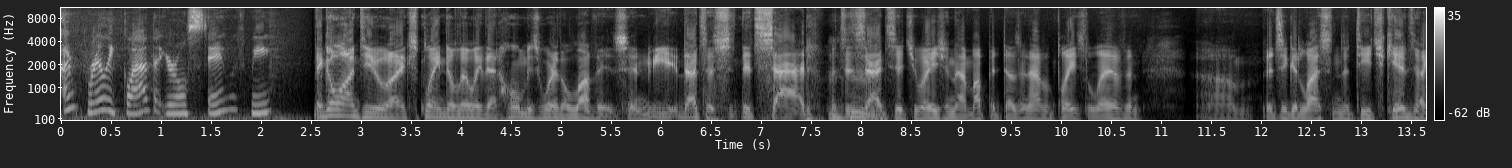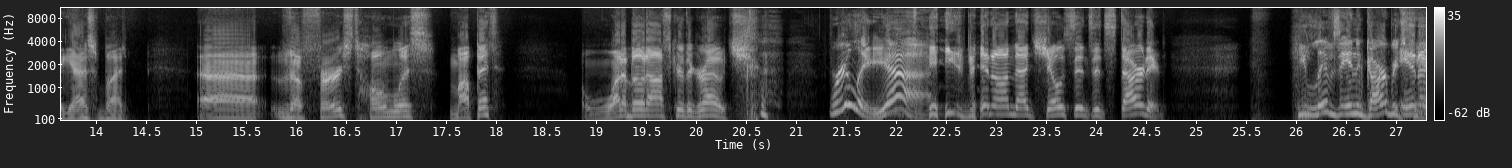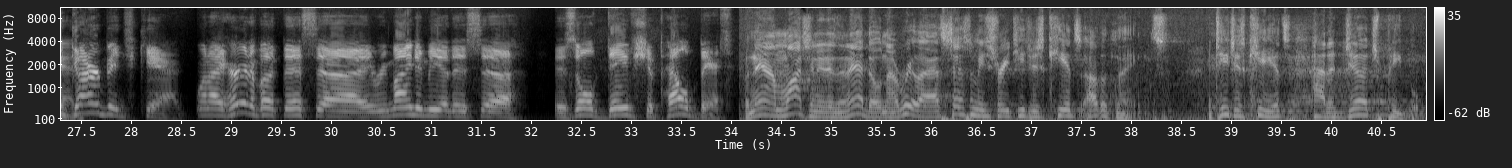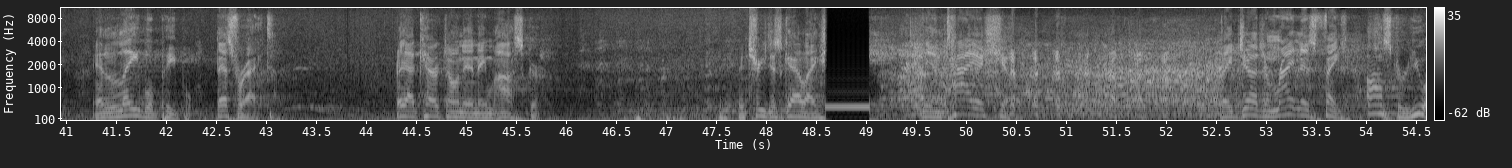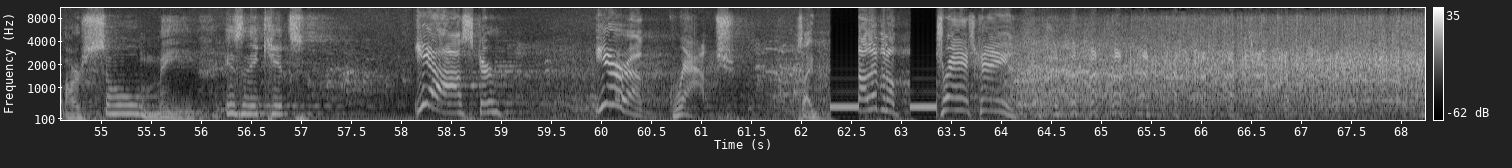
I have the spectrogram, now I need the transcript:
I'm really glad that you're all staying with me. They go on to uh, explain to Lily that home is where the love is, and y- that's a it's sad. It's a sad situation that Muppet doesn't have a place to live, and um, it's a good lesson to teach kids, I guess. But uh, the first homeless Muppet What about Oscar the Grouch? Really? Yeah. He's been on that show since it started. He lives in a garbage in can. a garbage can. When I heard about this, uh, it reminded me of this uh, this old Dave Chappelle bit. But now I'm watching it as an adult and I realize Sesame Street teaches kids other things. It teaches kids how to judge people and label people. That's right. They got a character on there named Oscar. They treat this guy like the entire show. They judge him right in his face. Oscar, you are so mean. Isn't it, kids? Yeah, Oscar. You're a grouch. It's like, I live in a trash can.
